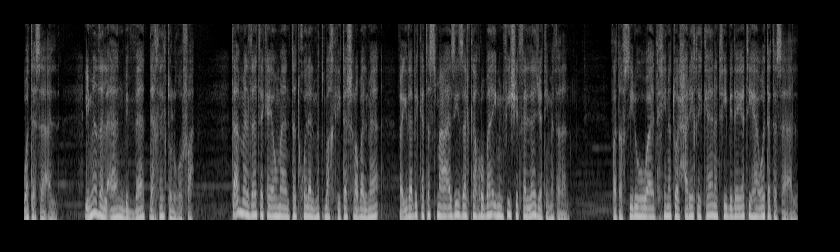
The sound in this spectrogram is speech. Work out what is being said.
وتساءل لماذا الآن بالذات دخلت الغرفة؟ تأمل ذاتك يوم أن تدخل المطبخ لتشرب الماء فإذا بك تسمع أزيز الكهرباء من فيش الثلاجة مثلا. فتفصيله وأدخنة الحريق كانت في بدايتها وتتساءل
